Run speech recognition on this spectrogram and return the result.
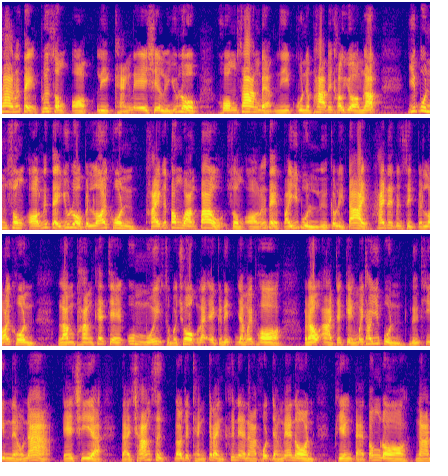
สร้างนักเตะเพื่อส่งออกลีกแข็งในเอเชียหรือยุโรปโครงสร้างแบบนี้คุณภาพให้เขายอมรับ ญี่ปุ่นส่งออกนักเตะยุโรปเป็นร้อยคน ไทยก็ต้องวางเป้า ส่งออกนักเตะไปญี่ปุ่นหรือเกาหลีใต้ให้ได้เป็นสิบเป็นร้อยคนลำพังแค่เจอุ้มมุ้ยสุปโชค และเอกนิตยังไม่พอ เราอาจจะเก่งไม่เท่าญี่ปุ่น หรือทีมแนวหน้าเอเชีย แต่ช้างศึกเราจะแข็งแกร่งขึ้นในอนาคตอย่างแน่นอน เพียงแต่ต้องรอนาน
